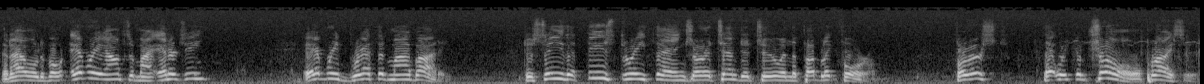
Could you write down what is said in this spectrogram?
that I will devote every ounce of my energy, every breath of my body, to see that these three things are attended to in the public forum. First, that we control prices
